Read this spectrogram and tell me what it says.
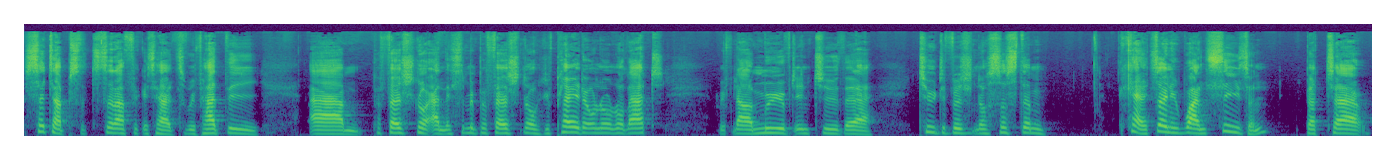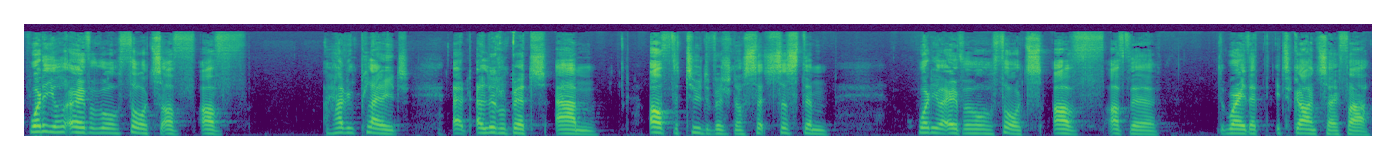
setups that South Africa's had. So we've had the um, professional and the semi-professional. You've played on all of that. We've now moved into the two-divisional system. Okay, it's only one season, but uh, what are your overall thoughts of of having played a, a little bit um, of the two divisional system. What are your overall thoughts of of the the way that it's gone so far?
